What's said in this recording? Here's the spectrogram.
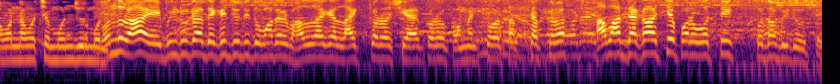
আমার নাম হচ্ছে মঞ্জুর মন বন্ধুরা এই ভিডিওটা দেখে যদি তোমাদের ভালো লাগে লাইক করো শেয়ার করো কমেন্ট করো সাবস্ক্রাইব করো। আবার দেখা হচ্ছে পরবর্তী কোনো ভিডিওতে।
